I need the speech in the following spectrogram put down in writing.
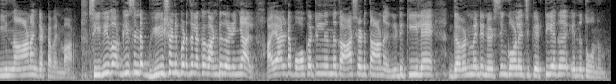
ഈ നാണം കെട്ടവന്മാർ. സി വി വർഗീസിന്റെ ഭീഷണിപ്പെടുത്തലൊക്കെ കണ്ടു കഴിഞ്ഞാൽ അയാളുടെ പോക്കറ്റിൽ നിന്ന് കാശെടുത്താണ് ഇടുക്കിയിലെ ഗവൺമെന്റ് നഴ്സിംഗ് കോളേജ് കെട്ടിയത് എന്ന് തോന്നും.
